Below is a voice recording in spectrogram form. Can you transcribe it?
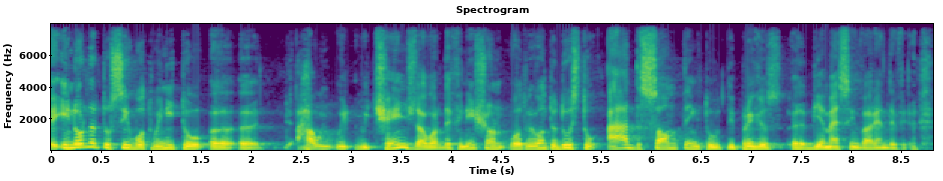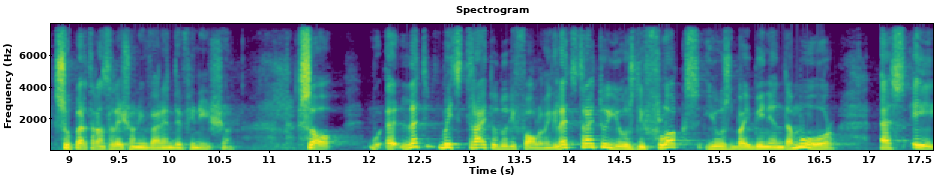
in order to see what we need to, uh, uh, how we, we, changed our definition, what we want to do is to add something to the previous uh, BMS invariant, super translation invariant definition. So, uh, let me try to do the following. Let's try to use the flux used by Bini and Damour as a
